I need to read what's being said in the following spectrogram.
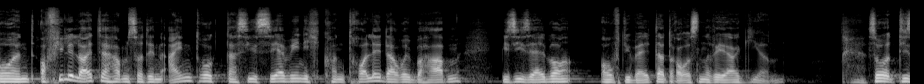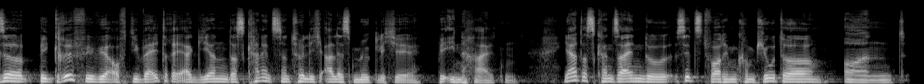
Und auch viele Leute haben so den Eindruck, dass sie sehr wenig Kontrolle darüber haben, wie sie selber auf die Welt da draußen reagieren. So, dieser Begriff, wie wir auf die Welt reagieren, das kann jetzt natürlich alles Mögliche beinhalten. Ja, das kann sein, du sitzt vor dem Computer und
